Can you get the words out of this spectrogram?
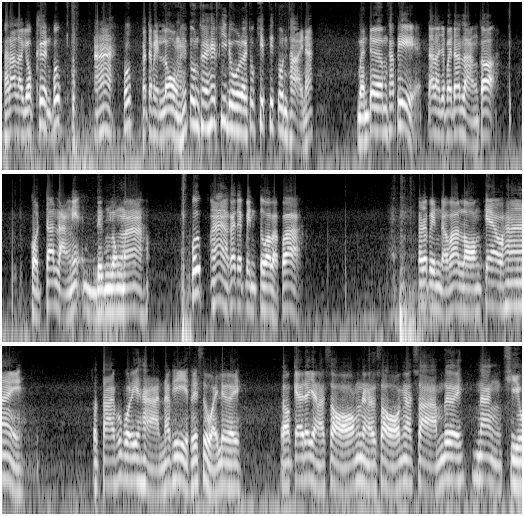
ถ้าเรายกขึ้นปุ๊บอ่าปุ๊บก็จะเป็นโล่งที่ตูนเคยให้พี่ดูเลยทุกคลิปที่ตูนถ่ายนะ เหมือนเดิมครับพี่ ถ้าเราจะไปด้านหลังก็กดด้านหลังนี้ดึงลงมาปุ๊บอ่าก็จะเป็นตัวแบบว่า ก็จะเป็นแบบว่ารองแก้วให้สไตล์ผู้บริหารนะพี่สวยๆเลยรองแก้วได้อย่างละสองอย่างละสองอย่างละสามเลย นั่งชิล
